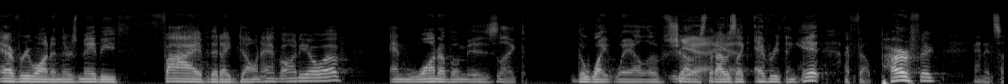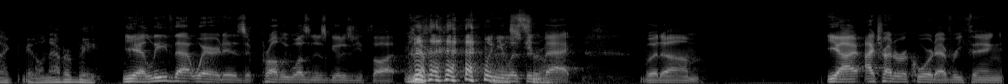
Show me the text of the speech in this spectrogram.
everyone, and there's maybe five that I don't have audio of, and one of them is like the white whale of shows Yeah, that I was yeah. like everything hit. I felt perfect, and it's like it'll never be. Yeah, leave that where it is. It probably wasn't as good as you thought when you listen true. back. But um, yeah, I, I try to record everything.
